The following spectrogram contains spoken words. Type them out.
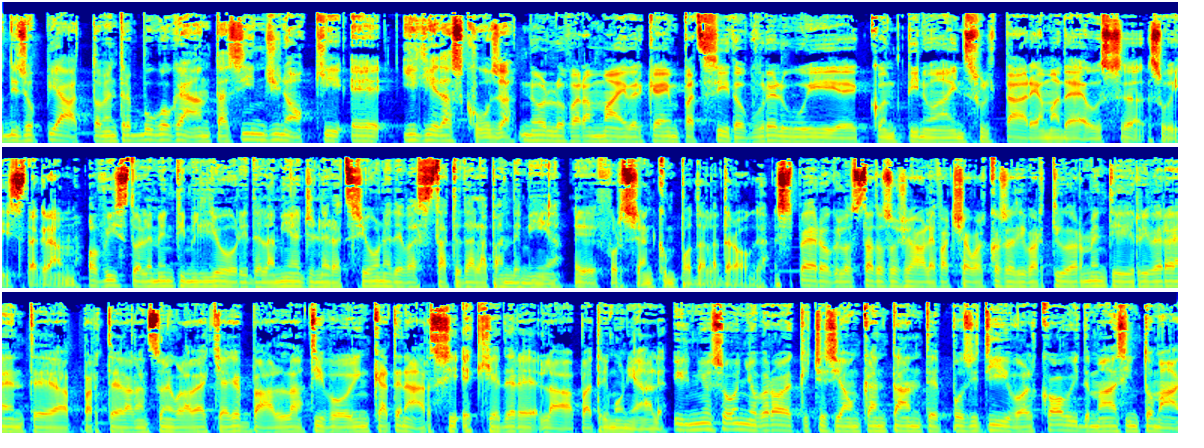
di soppiatto, mentre Bugo canta, si inginocchi e gli chieda scusa. Non lo farà mai perché è impazzito pure lui e continua a insultare Amadeus su Instagram. Ho visto elementi migliori della mia generazione devastate dalla pandemia e forse anche un po' dalla droga. Spero che lo stato sociale faccia qualcosa di particolarmente irriverente, a parte la canzone con la vecchia che balla, tipo incatenarsi e chiedere la patrimoniale. Il mio sogno però è che ci sia un cantante positivo al covid ma asintomatico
